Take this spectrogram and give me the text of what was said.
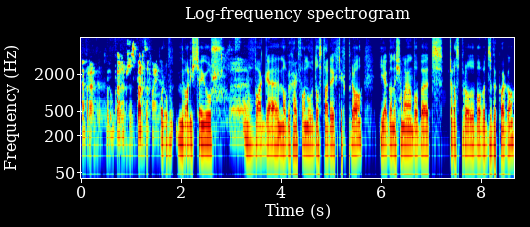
naprawdę. To uważam, że jest bardzo fajne. Porównywaliście już e. wagę nowych iPhone'ów do starych, tych Pro i jak one się mają wobec, teraz Pro wobec zwykłego?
